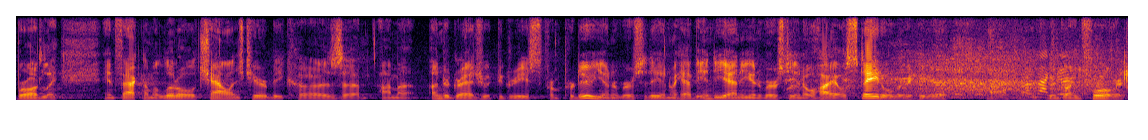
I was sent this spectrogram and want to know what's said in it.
broadly. In fact, I'm a little challenged here because uh, I'm an undergraduate degree from Purdue University, and we have Indiana University and Ohio State over here uh, going forward.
